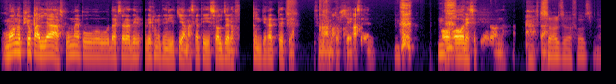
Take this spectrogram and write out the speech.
Μόνο πιο παλιά, ας πούμε, που εντάξει τώρα δεί- δείχνουν την ηλικία μας. Κάτι Soldier of Fortune και κάτι τέτοια. Θυμάμαι το Hexen. Ω- Ώρες επληρώνω. Αυτά. Soldier of Fortune, ναι.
